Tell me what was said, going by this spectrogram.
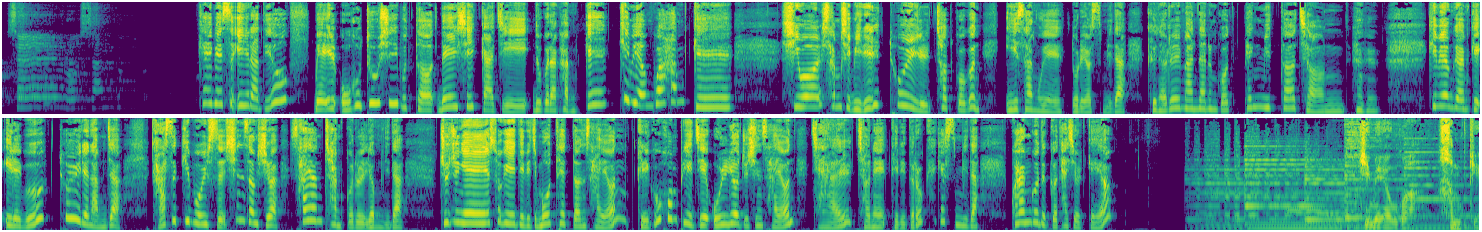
새로 산 KBS 1라디오 매일 오후 2시부터 4시까지 누구랑 함께? 김혜영과 함께 10월 31일 토요일 첫 곡은 이상우의 노래였습니다. 그녀를 만나는 곳 100m 전. 김혜영과 함께 1부 토요일의 남자 가습기 보이스 신성 씨와 사연 창고를 엽니다. 주중에 소개해드리지 못했던 사연 그리고 홈페이지에 올려주신 사연 잘 전해드리도록 하겠습니다. 광고 듣고 다시 올게요. 김혜영과 함께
